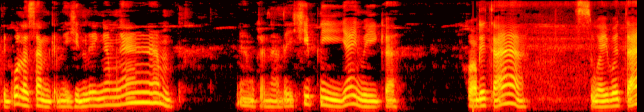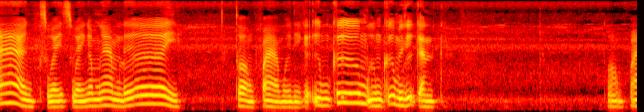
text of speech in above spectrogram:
เป็นคนละสั้นกันนี่เห็นเลยงามงามงามขนาดได้คลิปนี้ย่ายหนุ่ยกะขอบเด้จ้า สวยบ่จ้า สวยสวยงามงามเลยท้องฟ้ามือนี้ก็อึมครึมอึมครึมมันคือกันท้องฟ้า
